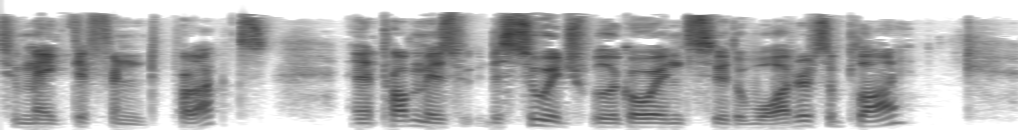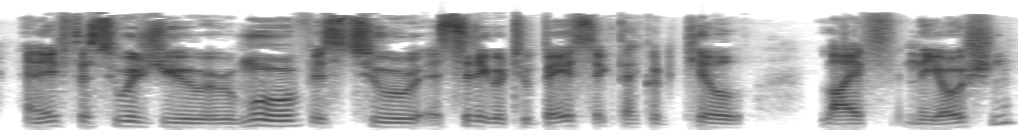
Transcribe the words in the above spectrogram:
to make different products. And the problem is the sewage will go into the water supply. And if the sewage you remove is too acidic or too basic, that could kill life in the ocean.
